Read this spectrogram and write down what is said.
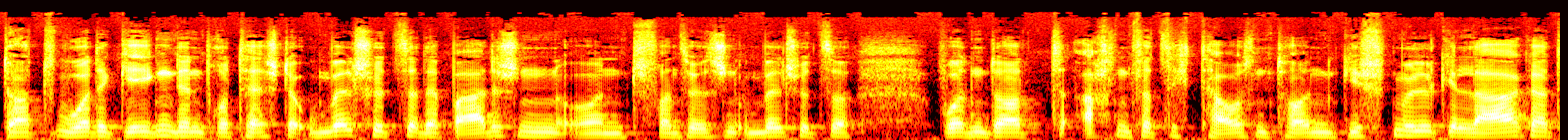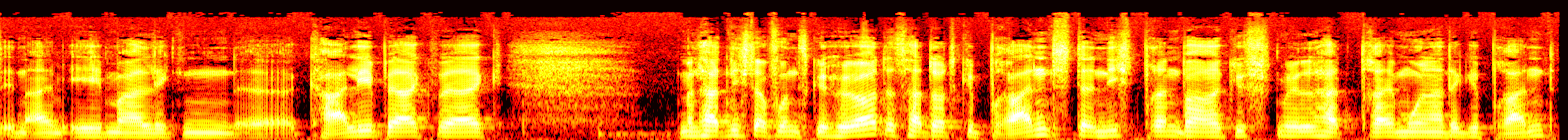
Dort wurde gegen den Protest der Umweltschützer, der badischen und französischen Umweltschützer, wurden dort 48.000 Tonnen Giftmüll gelagert in einem ehemaligen äh, Kalibergwerk. Man hat nicht auf uns gehört, es hat dort gebrannt, der nicht brennbare Giftmüll hat drei Monate gebrannt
